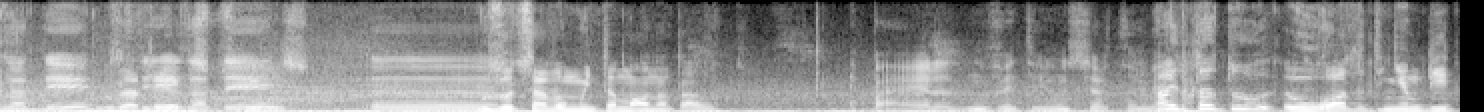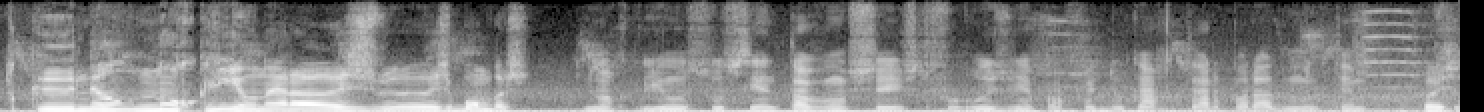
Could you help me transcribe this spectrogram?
os AT, os AT, AT Uh... Os outros estavam muito a mal, não estavam? Epá, era de 91 certamente. Ah, tu, o Rosa tinha-me dito que não, não recolhiam, não era as, as bombas? Não recolhiam o suficiente, estavam cheios de ferrugem, epá, foi do carro estar parado muito tempo. Pois.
